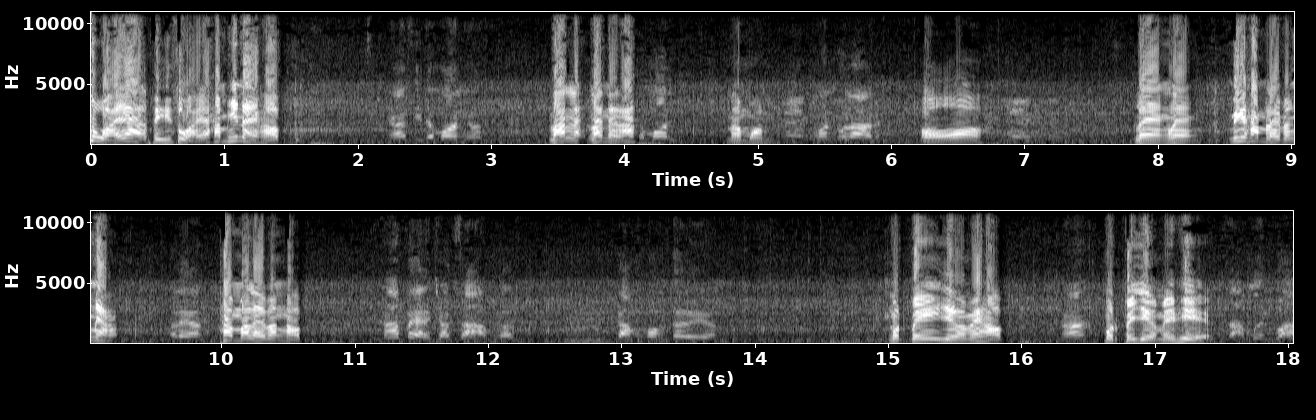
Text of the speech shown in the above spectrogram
สวยอะ สีสวยอะทำที่ไหนครับงานสีน้ำมันครับร้านร้านไหนนะน้ำมันน้ำมอนน้ำมันโคราชอะอ๋อ แรงแรงนี่ทำอะไรบ้างเนี่ย อะไรครับทำอะไรบ้างครับห้าแปดชักสามครับดำคลองเตยครับหมดไปเยอะไหมครับ ฮะหมดไปเยอะไหมพี่ สามหมื่นกว่า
